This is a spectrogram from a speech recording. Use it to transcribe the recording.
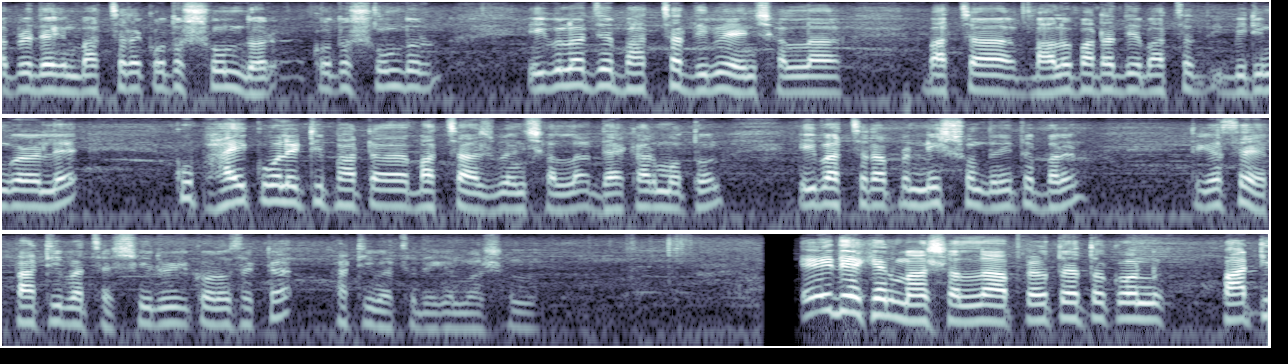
আপনি দেখেন বাচ্চারা কত সুন্দর কত সুন্দর। এগুলো যে বাচ্চা দিবে, ইনশাল্লাহ বাচ্চা, ভালো পাটা দিয়ে বাচ্চা বিটিং করালে খুব হাই কোয়ালিটি পাটা বাচ্চা আসবে, ইনশাল্লাহ, দেখার মতন। এই বাচ্চারা আপনি নিঃসন্দেহে নিতে পারেন। ঠিক আছে? পাটি বাচ্চা শিরুরির করস একটা পাটি বাচ্চা দেখেন মার্শাল্লাহ এই দেখেন মার্শাল্লাহ আপনারা তো এতক্ষণ পার্টি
